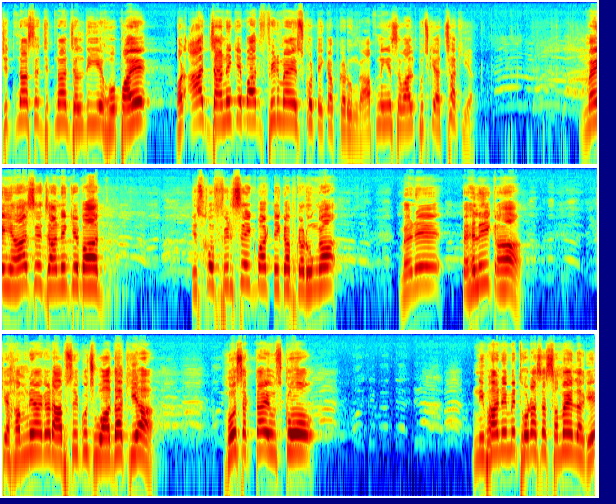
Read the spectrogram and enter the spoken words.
जितना से जितना जल्दी ये हो पाए और आज जाने के बाद फिर मैं इसको टेकअप करूँगा। आपने ये सवाल पूछ के अच्छा किया। मैं यहाँ से जाने के बाद इसको फिर से एक बार टेकअप करूँगा। मैंने पहले ही कहा कि हमने अगर आपसे कुछ वादा किया, हो सकता है उसको निभाने में थोड़ा सा समय लगे।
